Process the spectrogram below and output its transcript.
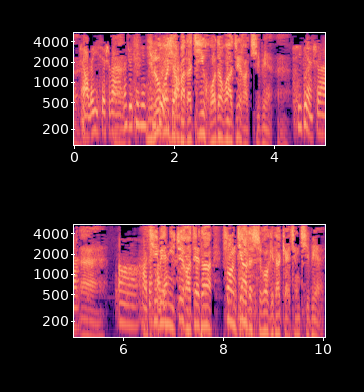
嗯、少了一些是吧？那就天天七遍。你如果想把它激活的话，最好七遍。嗯。七遍是吧？哎。哦，好的七遍，你最好在他放假的时候给他改成七遍。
